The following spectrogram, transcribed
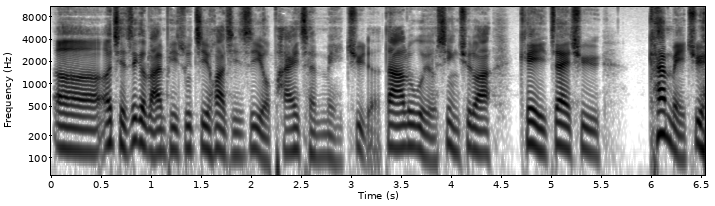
呃，而且这个蓝皮书计划其实是有拍成美剧的，大家如果有兴趣的话，可以再去看美剧。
